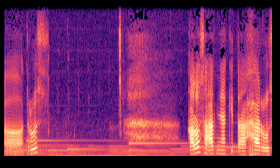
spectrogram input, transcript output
Uh, terus kalau saatnya kita harus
